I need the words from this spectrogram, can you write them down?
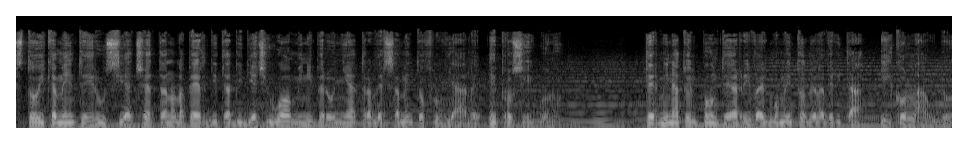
Stoicamente i russi accettano la perdita di dieci uomini per ogni attraversamento fluviale e proseguono. Terminato il ponte arriva il momento della verità, il collaudo.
